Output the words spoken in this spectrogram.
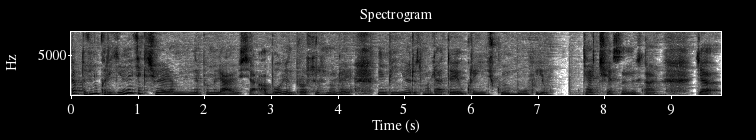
Тобто він українець, якщо я не помиляюся, або він просто розмовляє, вміє розмовляти українською мовою. Я чесно не знаю. Я...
